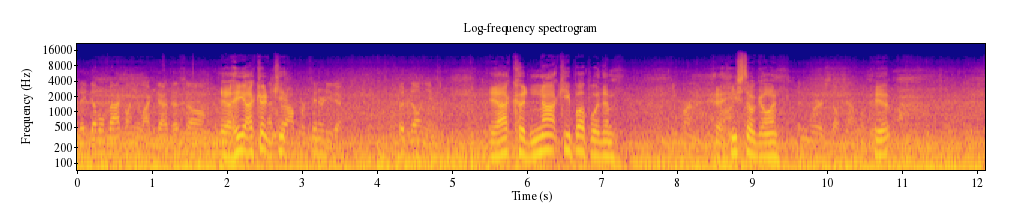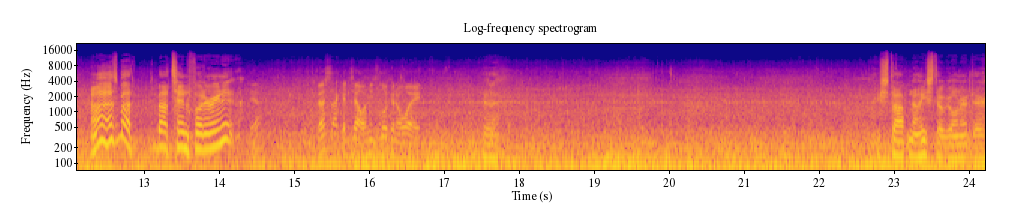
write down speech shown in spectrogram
They double back on you like that. That's um. Yeah, he. I couldn't keep. opportunity to put it on you. Yeah, I could not keep up with him. Keep running. Yeah, he's still going. Let him wear himself down a little bit. Yep. Oh, that's about about ten footer, ain't it? Yeah. Best I can tell, he's looking away. Yeah. He stopped. No, he's still going right there.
